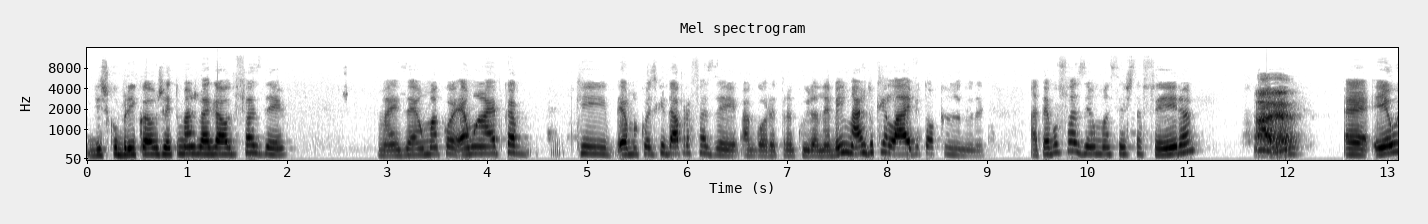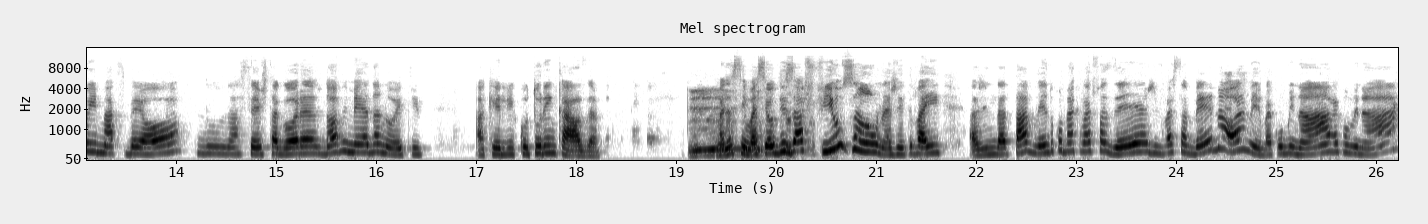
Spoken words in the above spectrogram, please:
descobrir qual é o jeito mais legal de fazer. Mas é uma, é uma época que é uma coisa que dá para fazer agora tranquila, né? Bem mais do que live tocando, né? Até vou fazer uma sexta-feira. Ah, é? É, eu e Max B.O. No, na sexta agora, nove e meia da noite. Aquele Cultura em Casa. Hum. Mas assim, vai ser o desafiozão, né? A gente vai. A gente ainda tá vendo como é que vai fazer, a gente vai saber na hora mesmo. Vai combinar, vai combinar.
